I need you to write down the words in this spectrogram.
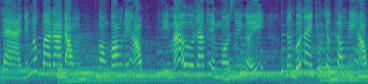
là những lúc ba ra đồng Còn con đi học thì má ưa ra thèm ngồi suy nghĩ. Nên bữa nay chủ nhật không đi học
